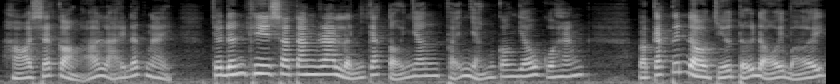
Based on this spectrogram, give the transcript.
Họ sẽ còn ở lại đất này cho đến khi Satan ra lệnh các tội nhân phải nhận con dấu của hắn và các tín đồ chịu tử đội bởi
